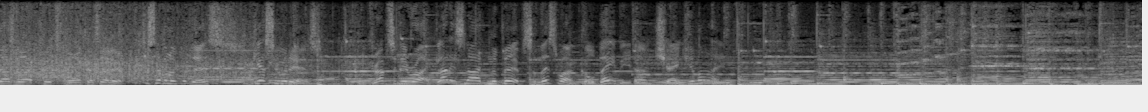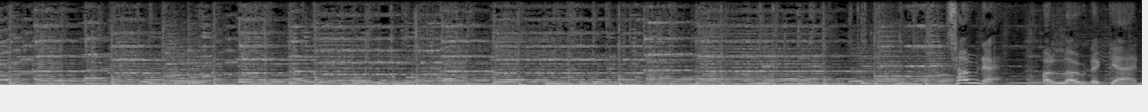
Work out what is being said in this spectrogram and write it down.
does pitchfork, I tell you. Just have a look at this. Guess who it is? You're absolutely right. Gladys Knight and the Pips, and this one called Baby, Don't Change Your Mind. Tony, alone again,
